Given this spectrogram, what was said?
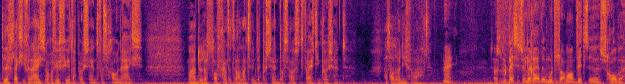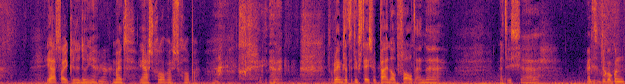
De reflectie van ijs is ongeveer 40% van schoon ijs. Maar door dat stof gaat het wel naar 20% of zelfs 15%. Dat hadden we niet verwacht. Nee. Dus als we de gletsjers zullen redden, moeten ze allemaal op dit eh, schrobben. Ja, dat zou je kunnen doen, ja. Ja. Maar het, ja, schrobben, schrobben. Ja. Het probleem is dat er natuurlijk steeds weer puin opvalt. En eh, het is... eh, het is natuurlijk ook een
